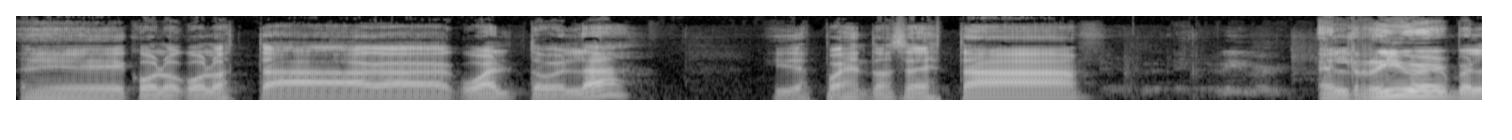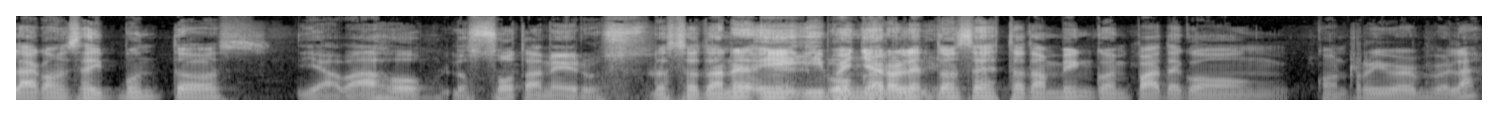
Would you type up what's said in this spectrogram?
eh, Colo Colo está cuarto, ¿verdad? Y después entonces está el River, ¿verdad? Con seis puntos. Y abajo, los sotaneros. Los sotaneros. Y, y Peñarol entonces está también con empate con, con River, ¿verdad?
